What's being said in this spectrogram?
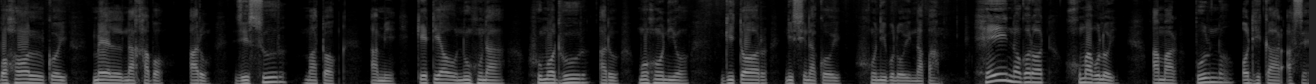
বহলকৈ মেল নাখাব আৰু যীশুৰ মাতক আমি কেতিয়াও নুশুনা সুমধুৰ আৰু মোহনীয় গীতৰ নিচিনাকৈ শুনিবলৈ নাপাম। সেই নগৰত সোমাবলৈ আমাৰ পূৰ্ণ অধিকাৰ আছে।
